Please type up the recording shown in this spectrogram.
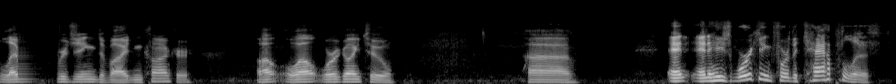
leveraging divide and conquer. Uh, well, we're going to. Uh, and and he's working for the capitalist.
